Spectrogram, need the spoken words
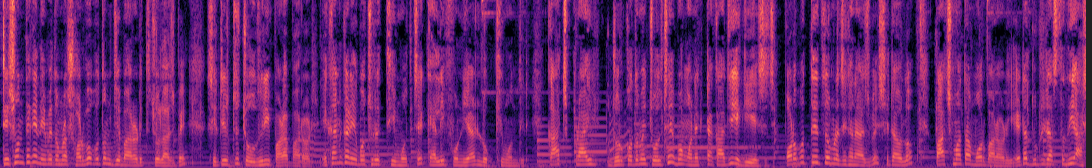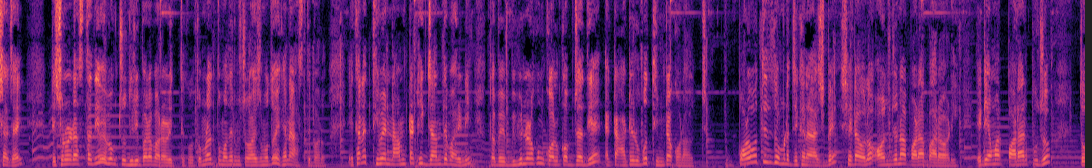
স্টেশন থেকে নেমে তোমরা সর্বপ্রথম যে বারোয়ারিতে চলে আসবে, সেটি হচ্ছে চৌধুরী পাড়া বারোয়ারি। এখানকার এবছরের থিম হচ্ছে ক্যালিফোর্নিয়ার লক্ষ্মী মন্দির। কাজ প্রায় জোর কদমে চলছে এবং অনেকটা কাজই এগিয়ে এসেছে। পরবর্তীতে তোমরা যেখানে আসবে, সেটা হলো পাঁচমাতা মোড় বারোয়ারি। এটা দুটি রাস্তা দিয়ে আসা যায়, স্টেশনের রাস্তা দিয়েও এবং চৌধুরী পাড়া বারোয়ারির থেকেও। তোমরা তোমাদের চয়েস মতো এখানে আসতে পারো। এখানে থিমের নামটা ঠিক জানতে পারিনি, তবে বিভিন্ন রকম কলকবজা দিয়ে একটা আর্টের উপর থিমটা করা হচ্ছে। পরবর্তীতে তোমরা যেখানে আসবে, সেটা হলো অঞ্জনা পাড়া বারোয়ারি। এটি আমার পাড়ার পুজো। তো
